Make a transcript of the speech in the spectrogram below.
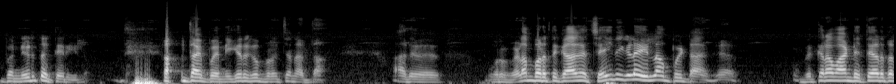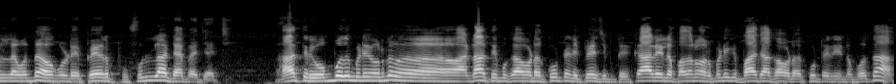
இப்போ நிறுத்த தெரியல. அதான் இப்போ நிகழ்க பிரச்சனை தான் அது ஒரு விளம்பரத்துக்காக செய்திகளே இல்லாமல் போயிட்டாங்க. விக்கிரவாண்டி தேர்தலில் வந்து அவங்களுடைய பேர் ஃபுல்லாக டேமேஜ் ஆச்சு. ராத்திரி ஒன்பது மணி வரலும் அதிமுகவோட கூட்டணி பேசிவிட்டு காலையில் பதினோரு மணிக்கு பாஜகவோட கூட்டணின்னும் போது தான்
